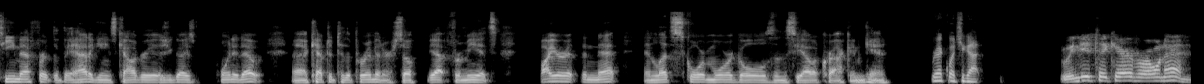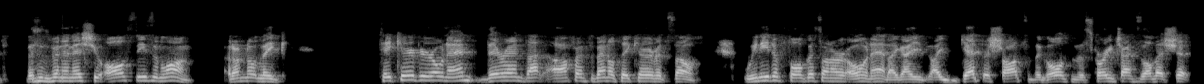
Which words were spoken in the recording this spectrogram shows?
team effort that they had against Calgary, as you guys pointed out, uh, kept it to the perimeter. So yeah, for me, it's fire at the net and let's score more goals than Seattle Kraken can. Rick, what you got? We need to take care of our own end. This has been an issue all season long. I don't know, like, take care of your own end. Their end, that offensive end will take care of itself. We need to focus on our own end. Like, I, I get the shots and the goals and the scoring chances, all that shit.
